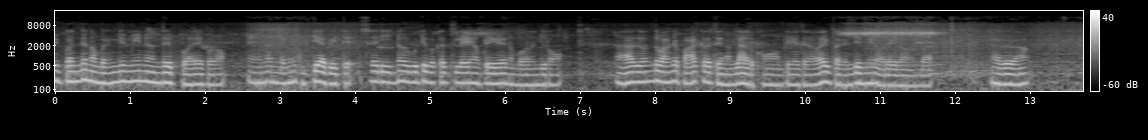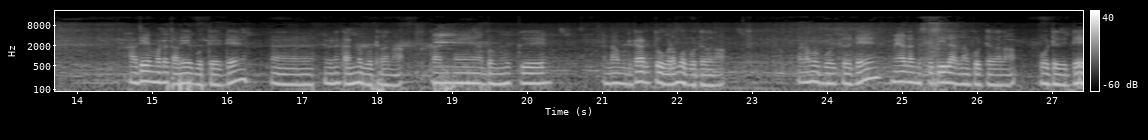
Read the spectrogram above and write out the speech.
இப்போ வந்து நம்ம ரெண்டு மீன் வந்து இப்போ வரைய போகிறோம் ஏன்னா இந்த மீன் குட்டியாக போயிட்டு. சரி இன்னொரு குட்டி பக்கத்துலேயும் அப்படியே நம்ம வரைஞ்சிரும் அது வந்து வரைஞ்ச பார்க்குறதுக்கு நல்லா இருக்கும். அப்படிங்கிறதுக்காக இப்போ ரெண்டு மீன் வரைகிறோம் நம்ம அதுதான். அதே மட்டும் தலையை போட்டுக்கிட்டு இவனை கண்ணை வேணாம் கண் அப்புறம் மூக்கு எல்லாம் போட்டுட்டு அடுத்து உடம்ப வரலாம் உடம்ப போட்டுக்கிட்டு மேலே அந்த செடியில எல்லாம் போட்டுக்கலாம் போட்டுக்கிட்டு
